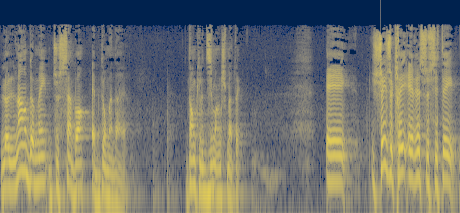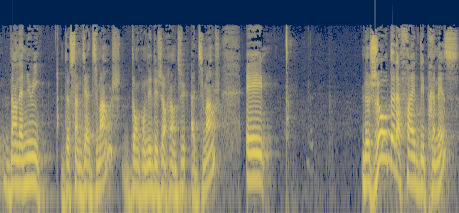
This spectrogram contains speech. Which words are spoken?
le lendemain du sabbat hebdomadaire. Donc le dimanche matin. Et Jésus-Christ est ressuscité dans la nuit de samedi à dimanche, donc on est déjà rendu à dimanche. Et le jour de la fête des prémices,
